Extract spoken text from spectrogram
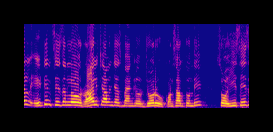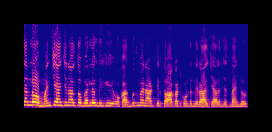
ఐపీఎల్ ఎయిటీన్త్ సీజన్లో రాయల్ ఛాలెంజర్స్ బెంగళూరు జోరు కొనసాగుతుంది. సో ఈ సీజన్లో మంచి అంచనాలతో బరిలోకి దిగి ఒక అద్భుతమైన ఆటతీరుతో ఆకట్టుకుంటుంది రాయల్ ఛాలెంజర్స్ బెంగళూరు.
